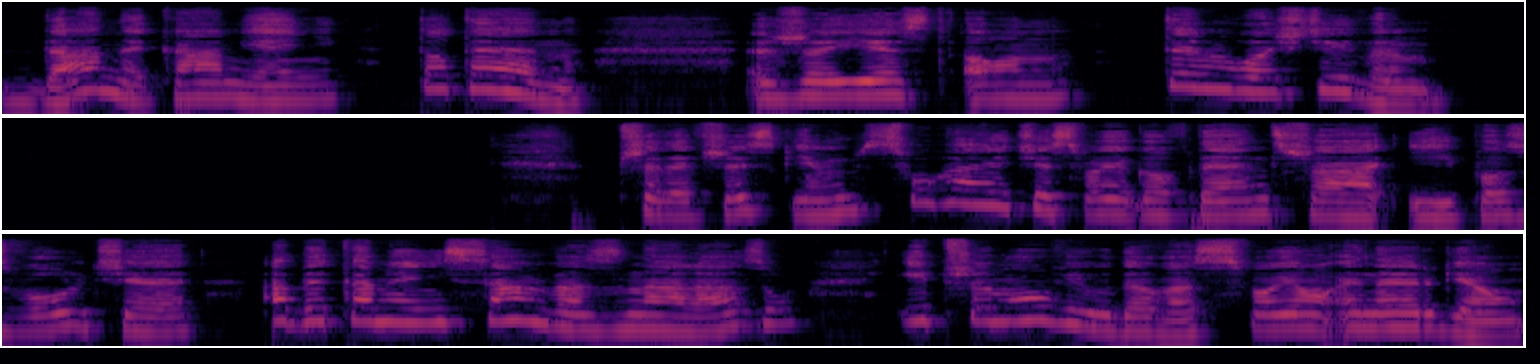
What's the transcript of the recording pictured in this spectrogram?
dany kamień to ten, że jest on tym właściwym. Przede wszystkim słuchajcie swojego wnętrza i pozwólcie, aby kamień sam was znalazł i przemówił do Was swoją energią.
